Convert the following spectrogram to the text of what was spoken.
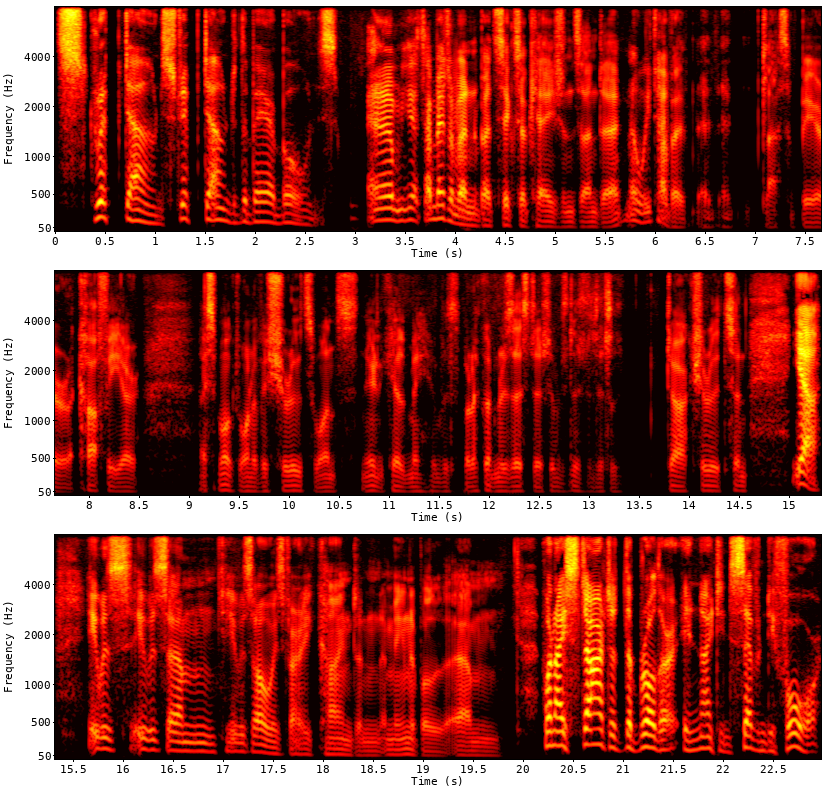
strip down, strip down to the bare bones. Um, yes, I met him on about six occasions, and uh, no, we'd have a, a, a glass of beer or a coffee, or I smoked one of his cheroots once, nearly killed me. It was, but I couldn't resist it. It was little, little dark cheroots, and yeah, he was he was um, he was always very kind and amenable. Um, when I started the brother in 1974,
